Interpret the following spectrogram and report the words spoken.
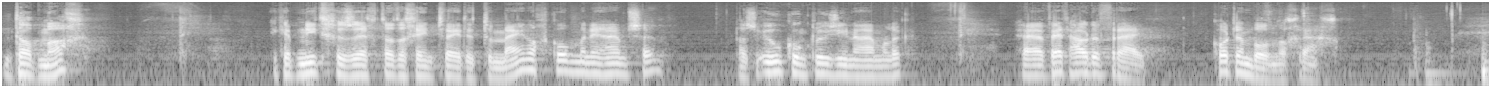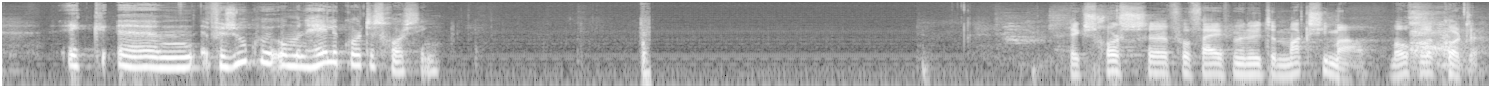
dat mag. Ik heb niet gezegd dat er geen tweede termijn nog komt, meneer Hemsen. Dat is uw conclusie namelijk. Uh, wethouder Vrij. Kort en bondig graag. Ik um, verzoek u om een hele korte schorsing. Ik schors uh, voor vijf minuten maximaal. Mogelijk korter.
